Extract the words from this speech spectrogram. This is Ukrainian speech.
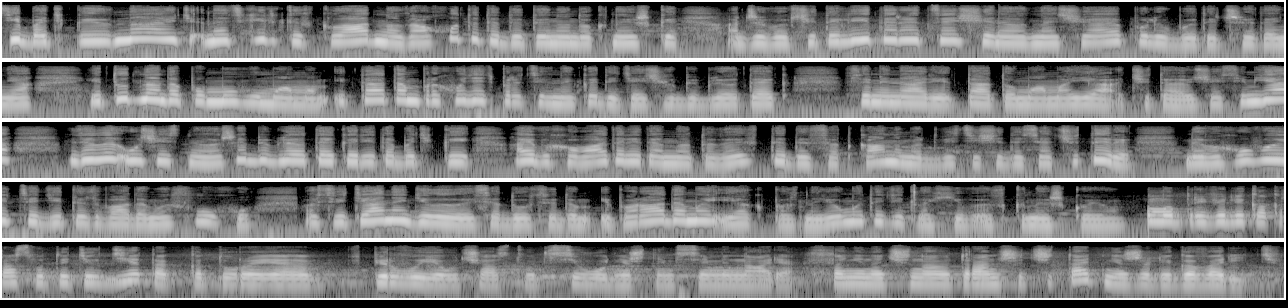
Всі батьки знають, наскільки складно заохотити дитину до книжки, адже вивчити літери це ще не означає полюбити читання. І тут на допомогу мамам і татам приходять працівники дитячих бібліотек. В семінарі Тато, мама, я читаюча сім'я взяли участь не лише бібліотекарі та батьки, а й вихователі та методисти дитсадка номер 264, де виховуються діти з вадами слуху. Освітяни ділилися досвідом і порадами, як познайомити дітлахів з книжкою. Мы привели как раз вот этих деток, которые впервые участвуют в сегодняшнем семинаре. Они начинают раньше читать, нежели говорить.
